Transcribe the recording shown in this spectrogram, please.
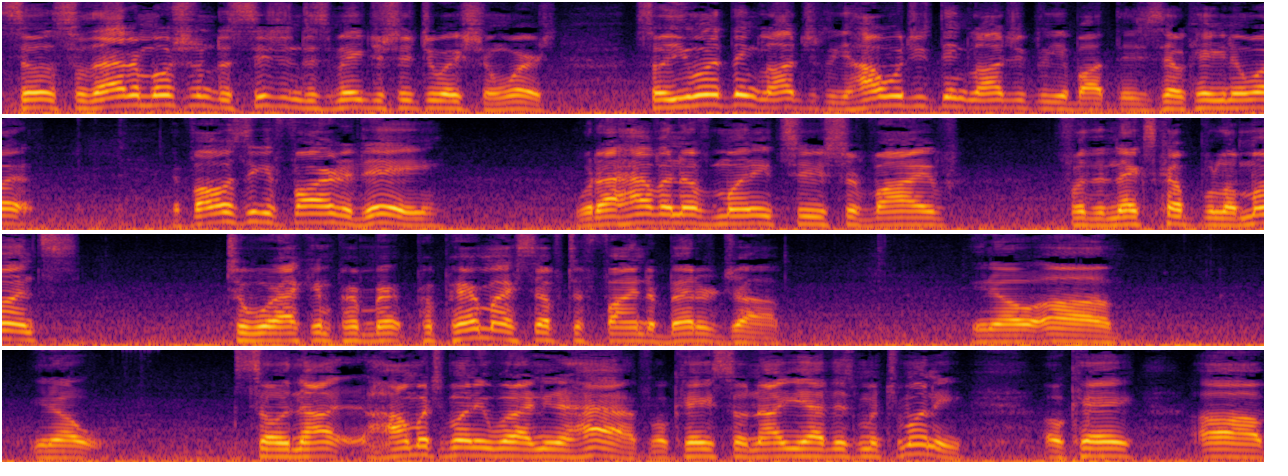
So, so that emotional decision just made your situation worse. So you want to think logically. How would you think logically about this? You say, okay, you know what? If I was to get fired today, would I have enough money to survive for the next couple of months to where I can pre- prepare myself to find a better job. You know, uh, you know, so now how much money would I need to have? Okay, so now you have this much money. Okay, uh,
